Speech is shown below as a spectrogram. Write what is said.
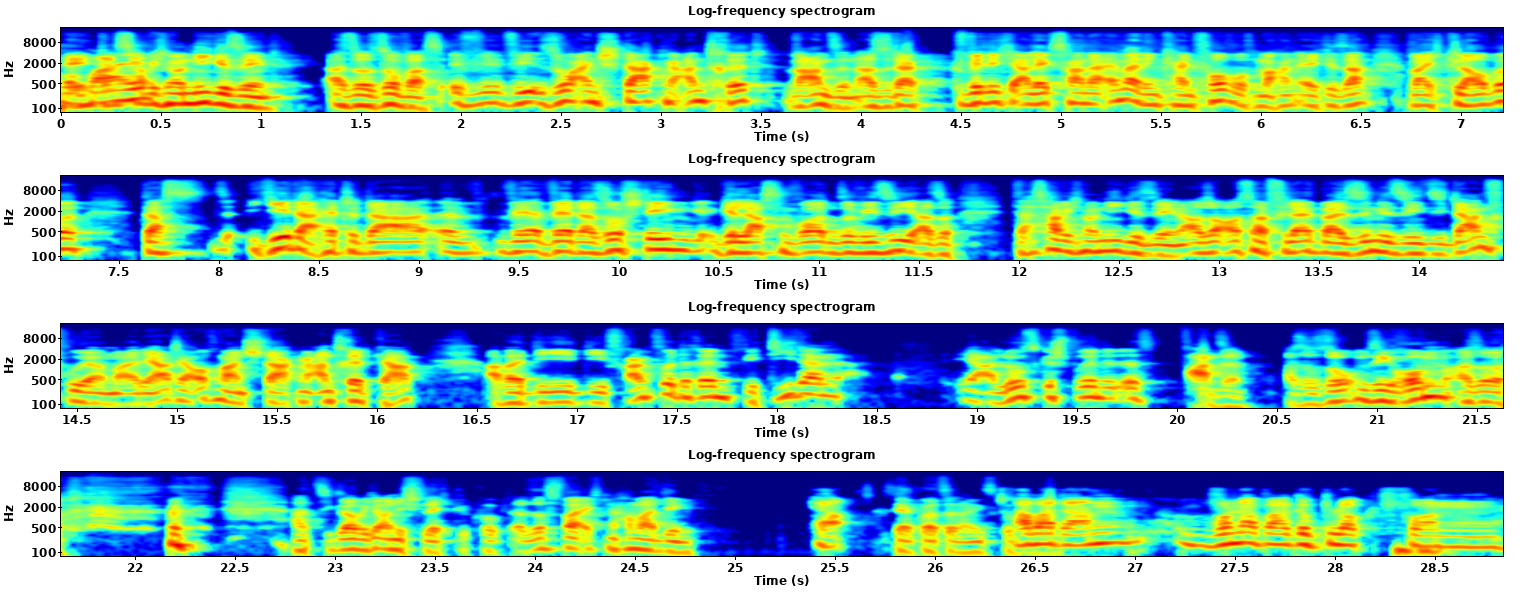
Ey, das habe ich noch nie gesehen. Also sowas. Wie, wie, so einen starken Antritt. Wahnsinn. Also da will ich Alexander Emmerling keinen Vorwurf machen, ehrlich gesagt, weil ich glaube, dass jeder hätte da, äh, wäre wär da so stehen gelassen worden, so wie sie. Also das habe ich noch nie gesehen. Also außer vielleicht bei Sinne sie dann früher mal. Der hat ja auch mal einen starken Antritt gehabt. Aber die, die Frankfurterin, wie die dann ja losgesprintet ist, Wahnsinn. Also so um sie rum, also hat sie, glaube ich, auch nicht schlecht geguckt. Also das war echt ein Hammerding. Ja. Ja Aber dann wunderbar geblockt von,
